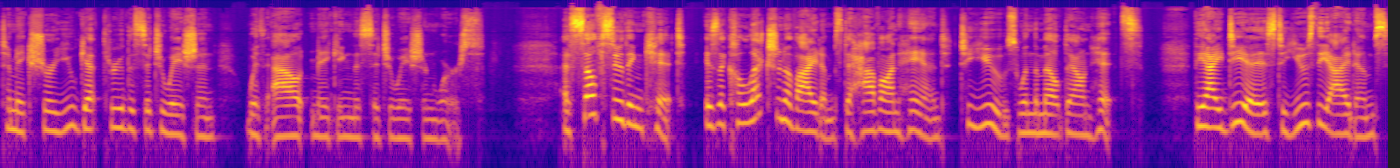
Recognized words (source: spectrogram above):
to make sure you get through the situation without making the situation worse. A self soothing kit is a collection of items to have on hand to use when the meltdown hits. The idea is to use the items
